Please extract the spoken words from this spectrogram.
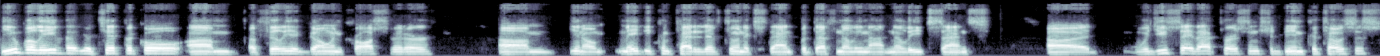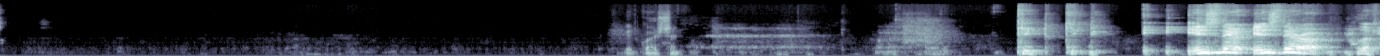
do you believe that your typical um, affiliate going CrossFitter, um, you know, maybe competitive to an extent, but definitely not an elite sense? Uh, would you say that person should be in ketosis? Good question. Is there is there a look?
